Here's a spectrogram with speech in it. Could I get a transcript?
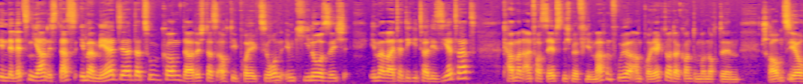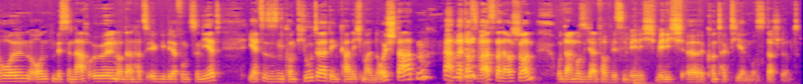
in den letzten Jahren ist das immer mehr dazugekommen, dadurch, dass auch die Projektion im Kino sich immer weiter digitalisiert hat. kann man einfach selbst nicht mehr viel machen. Früher am Projektor, da konnte man noch den Schraubenzieher holen und ein bisschen nachölen und dann hat es irgendwie wieder funktioniert. Jetzt ist es ein Computer, den kann ich mal neu starten, aber das war's dann auch schon. Und dann muss ich einfach wissen, wen ich, wen ich äh, kontaktieren muss. Das stimmt.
